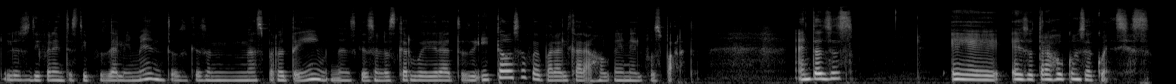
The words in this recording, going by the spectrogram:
los diferentes tipos de alimentos, que son unas proteínas, que son los carbohidratos, y todo se fue para el carajo en el posparto. Entonces, eh, eso trajo consecuencias.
